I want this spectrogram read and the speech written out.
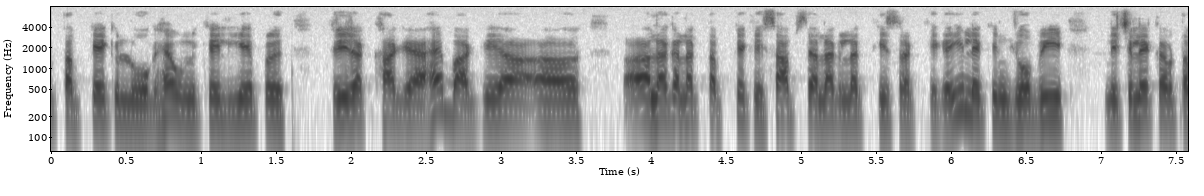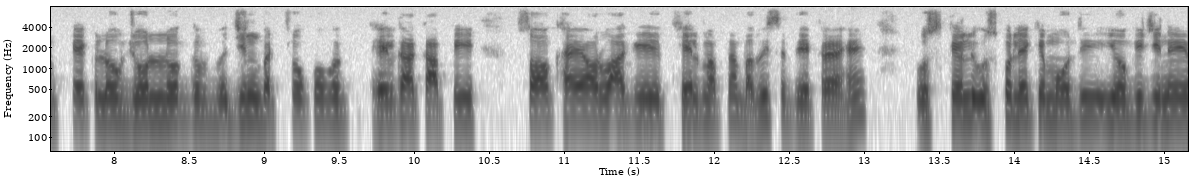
तबके के लोग हैं, उनके लिए फ्री रखा गया है। बाकी अलग अलग तबके के हिसाब से अलग अलग फ़ीस रखी गई, लेकिन जो भी निचले तबके के लोग, जो लोग जिन बच्चों को खेल का काफ़ी शौक है और वो आगे खेल में अपना भविष्य देख रहे हैं, उसके उसको लेके मोदी योगी जी ने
